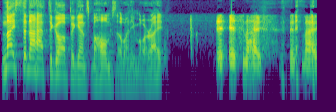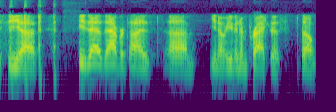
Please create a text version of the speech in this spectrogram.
Nice to not have to go up against Mahomes though anymore, right? It, it's nice. It's nice. He uh, he's as advertised, um, you know, even in practice. So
